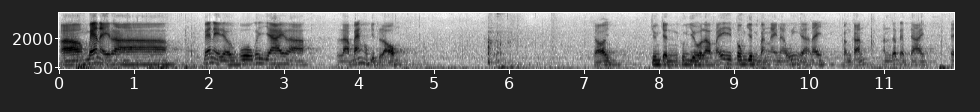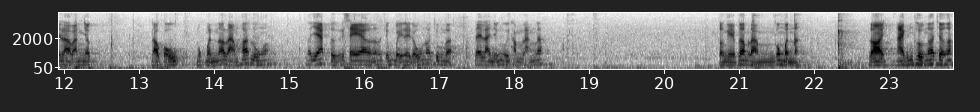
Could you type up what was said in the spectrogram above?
À, bé này là bé này là vô cái vai là là bán hộp dịch lộn. Trời chương trình cương Dừa là phải tôn vinh bạn này nè quý vị đây cận cảnh anh rất đẹp trai. Đây là bạn Nhật đạo cụ một mình nó làm hết luôn á. Nó giác từ cái xe rồi nó chuẩn bị đầy đủ. Nói chung là đây là những người thầm lặng đó. Tội nghiệp lắm làm con mình nè. Rồi ai cũng thương nó hết trơn á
